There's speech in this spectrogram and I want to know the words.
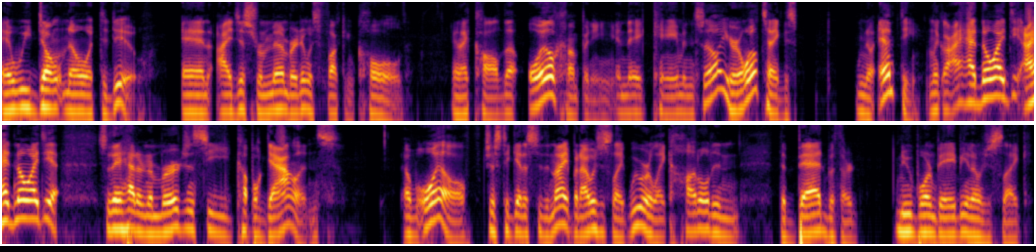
and we don't know what to do. And I just remembered it was fucking cold, and I called the oil company, and they came and said, "Oh, your oil tank is." You know, empty. I'm like, I had no idea. I had no idea. So they had an emergency couple gallons of oil just to get us through the night. But I was just like, we were like huddled in the bed with our newborn baby, and I was just like,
